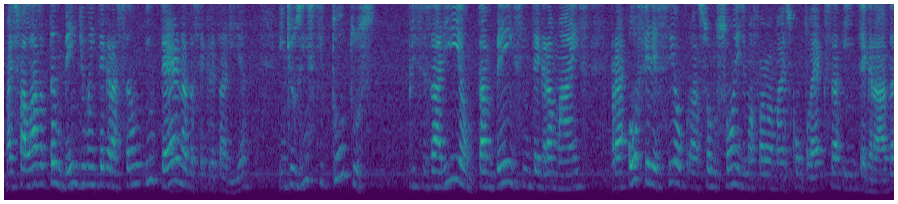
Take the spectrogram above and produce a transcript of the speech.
mas falava também de uma integração interna da secretaria, em que os institutos precisariam também se integrar mais para oferecer as soluções de uma forma mais complexa e integrada,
